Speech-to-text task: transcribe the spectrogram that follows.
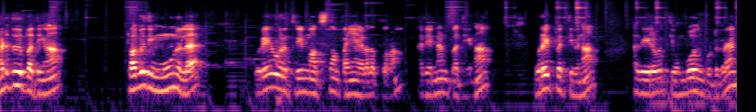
அடுத்தது பார்த்தீங்கன்னா பகுதி மூணுல ஒரே ஒரு த்ரீ மார்க்ஸ் தான் பையன் எழுத போறான். அது என்னன்னு பார்த்தீங்கன்னா உரைப்பத்தி வினா அது இருபத்தி ஒம்போதுன்னு போட்டுக்கிறேன்.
